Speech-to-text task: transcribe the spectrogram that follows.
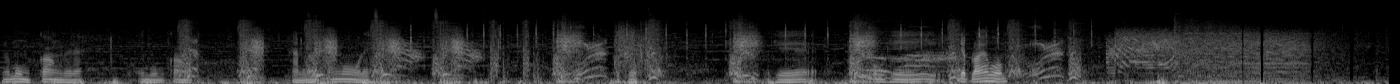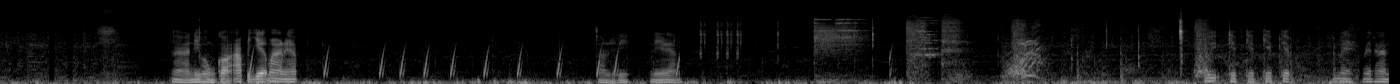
แล้วมุมกล้องเลยนะไอ้มุมกล้อง หันมาทั้งโง่เลย โอเค โอเค โอเค เรียบร้อยครับผมอ่าอันนี้ผมก็อัพไปเยอะมากเลยครับ ก็บเก็บเก็บเก็บไม่ ไม่ทัน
